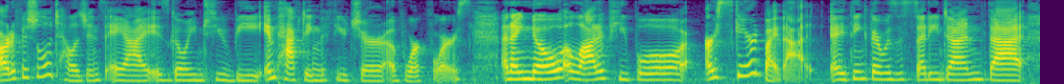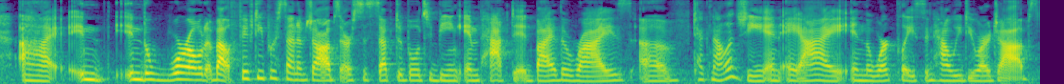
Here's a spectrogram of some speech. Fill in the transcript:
artificial intelligence, AI, is going to be impacting the future of workforce. And I know a lot of people are scared by that. I think there was a study done that uh, in in the world, about 50% of jobs are susceptible to being impacted by the rise of technology and AI in the workplace and how we do our jobs.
